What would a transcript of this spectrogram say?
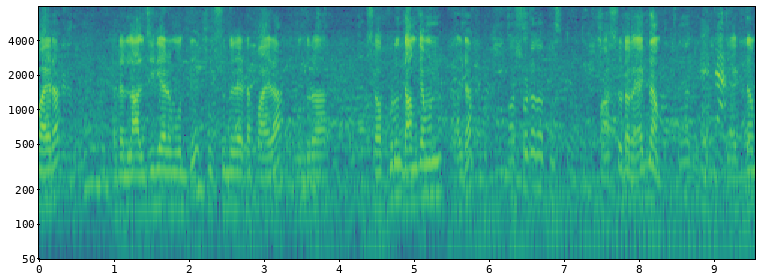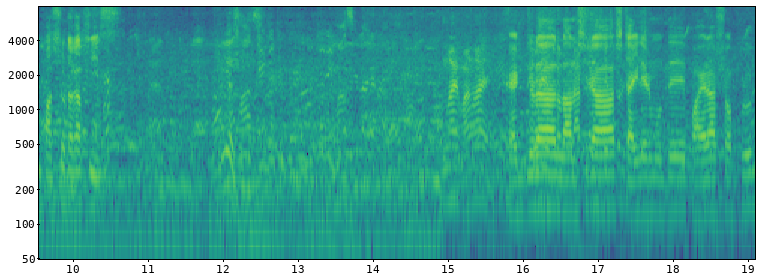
পায়রা। এটা লালজিরিয়ার মধ্যে খুব সুন্দর একটা পায়রা। বন্ধুরা, সব করুন, দাম কেমন এটা? পাঁচশো টাকা পিস পাঁচশো টাকা, একদম। একদম পাঁচশো টাকা পিস ঠিক আছে? একজোড়া লালশিরা স্টাইলের মধ্যে পায়রা শখ করুন।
